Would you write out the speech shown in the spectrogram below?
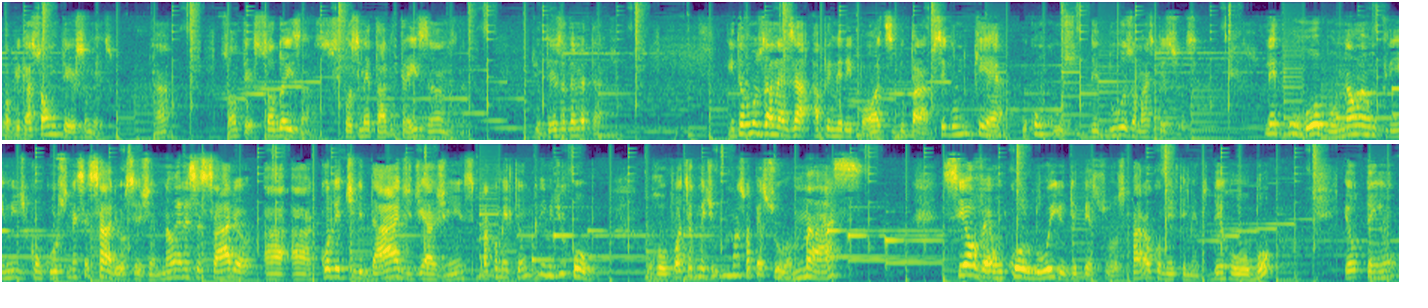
vou aplicar só um terço mesmo. Tá? Só um terço, só dois anos. Se fosse metade, três anos. Né? De um terço até metade. Então vamos analisar a primeira hipótese do parágrafo segundo, que é o concurso de duas ou mais pessoas. O roubo não é um crime de concurso necessário, ou seja, não é necessário a, a coletividade de agentes para cometer um crime de roubo. O roubo pode ser cometido por uma só pessoa, mas se houver um coluio de pessoas para o cometimento de roubo, eu tenho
